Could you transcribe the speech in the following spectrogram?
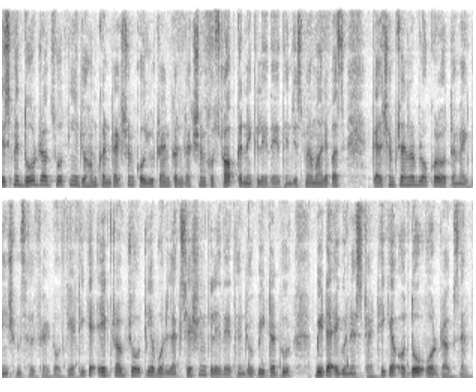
इसमें दो ड्रग्स होती हैं जो हम कंट्रैक्शन को यूट्राइन कंट्रैक्शन को स्टॉप करने के लिए देते हैं, जिसमें हमारे पास कैल्शियम चैनल ब्लॉकर होता है मैग्नीशियम सल्फेट होती है, ठीक है? एक ड्रग जो होती है, वो रिलैक्सेशन के लिए देते हैं, जो बीटा टू बीटा एगोनिस्ट है, ठीक है? और दो और ड्रग्स हैं।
